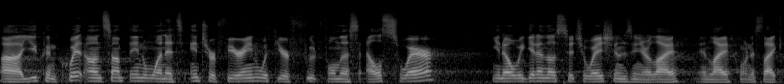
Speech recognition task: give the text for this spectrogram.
Uh, you can quit on something when it's interfering with your fruitfulness elsewhere. You know, we get in those situations in your life, in life when it's like,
